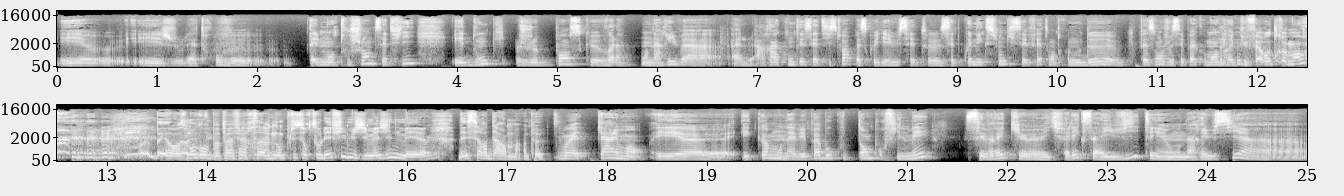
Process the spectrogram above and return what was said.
et euh, et je la trouve euh, tellement touchante cette fille. Et donc, je pense que voilà, on arrive à, à, à raconter cette histoire parce qu'il y a eu cette euh, cette connexion qui s'est faite entre nous deux. De toute façon, je sais pas comment on aurait pu faire autrement. Bah, Heureusement qu'on peut pas faire ça non plus sur tous les films, j'imagine, mais euh, Ouais. des sœurs d'armes un peu. Ouais, carrément. Et, euh, et comme on n'avait pas beaucoup de temps pour filmer, c'est vrai qu'il fallait que ça aille vite et on a réussi à,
